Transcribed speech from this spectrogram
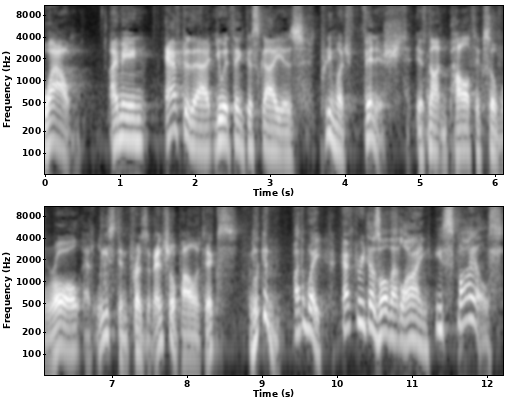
Wow. I mean, after that, you would think this guy is pretty much finished, if not in politics overall, at least in presidential politics. And look at him. By the way, after he does all that lying, he smiles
